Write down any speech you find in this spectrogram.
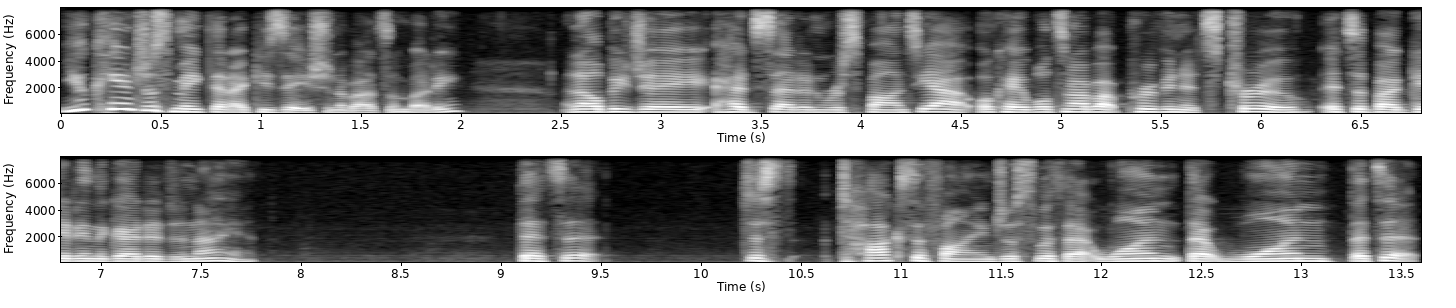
You can't just make that accusation about somebody." And LBJ had said in response, Yeah, okay, well, it's not about proving it's true. It's about getting the guy to deny it. That's it. Just toxifying just with that one, that one, that's it.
